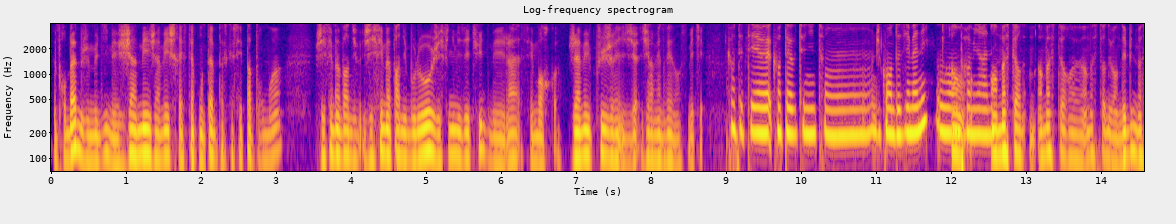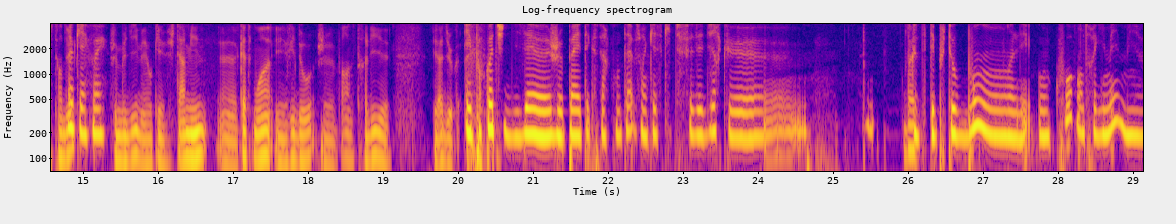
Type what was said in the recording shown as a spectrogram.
improbable je me dis mais jamais jamais je serai expert comptable parce que c'est pas pour moi j'ai fait ma part du, j'ai fait ma part du boulot, j'ai fini mes études, mais là c'est mort quoi. Jamais plus j'y reviendrai dans ce métier. Quand tu euh, quand as obtenu ton, du coup en deuxième année ou en, première année? En master, en master, euh, en master 2, en début de master 2. Je me dis mais ok, je termine, 4 euh, mois et rideau, je pars en Australie et, adieu quoi. Et pourquoi tu te disais je veux pas être expert comptable? Enfin qu'est-ce qui te faisait dire que parce bah, que tu étais plutôt bon en, en cours entre guillemets, mais.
